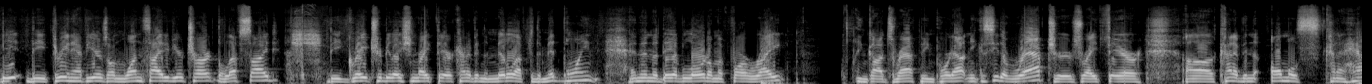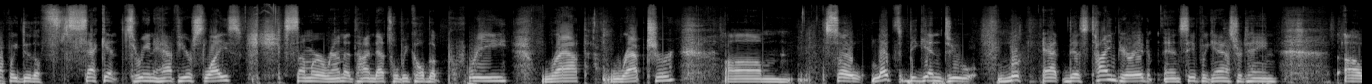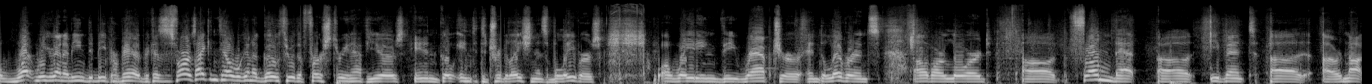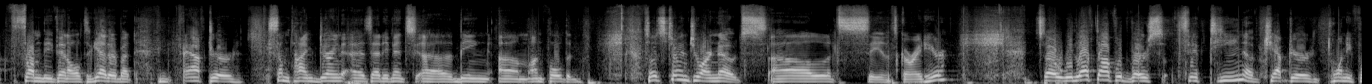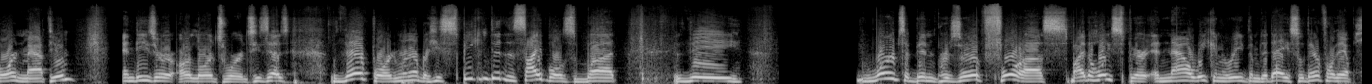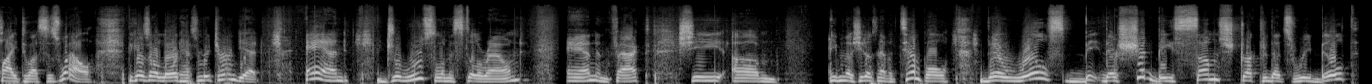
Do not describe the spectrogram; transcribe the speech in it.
The, the three and a half years on one side of your chart, the left side, the Great Tribulation right there, kind of in the middle after the midpoint, and then the Day of the Lord on the far right and God's wrath being poured out. And you can see the raptures right there, uh, kind of in the, almost kind of halfway through the second three and a half year slice, somewhere around that time. That's what we call the pre wrath rapture. Um, so let's begin to look at this time period and see if we can ascertain uh, what we're going to need to be prepared. Because as far as I can tell, we're going to go through the first three and a half years and go into the tribulation as believers, awaiting the rapture and deliverance of our Lord uh, from that uh, event, uh, or not from the event altogether, but after sometime during as that event's uh, being um, unfolded. So let's turn to our notes. Uh, let's see. Let's go right here. So we left off with verse 15 of chapter 24 in Matthew. And these are our Lord's words. He says, Therefore, remember, he's speaking to the disciples, but the words have been preserved for us by the Holy Spirit, and now we can read them today. So therefore, they apply to us as well, because our Lord hasn't returned yet, and Jerusalem is still around, and in fact, she. Um, even though she doesn't have a temple, there will be, there should be some structure that's rebuilt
